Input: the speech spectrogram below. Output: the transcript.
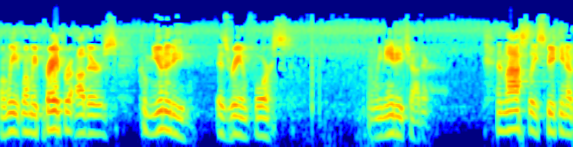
When we, when we pray for others, community is reinforced. And we need each other. And lastly, speaking of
